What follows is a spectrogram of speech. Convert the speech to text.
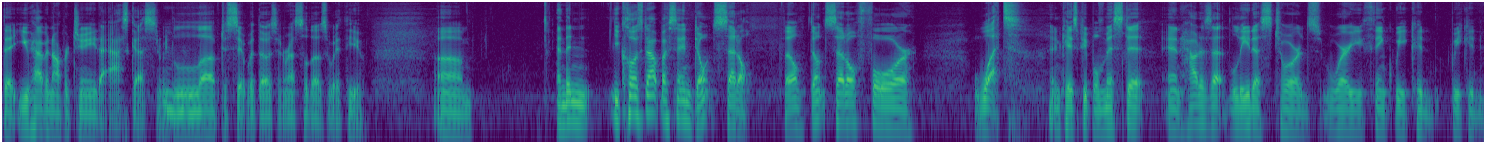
that you have an opportunity to ask us, and we'd mm-hmm. love to sit with those and wrestle those with you. Um, and then you closed out by saying, "Don't settle, Phil. Don't settle for what." In case people missed it, and how does that lead us towards where you think we could we could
